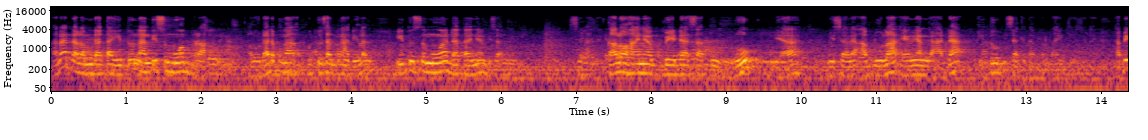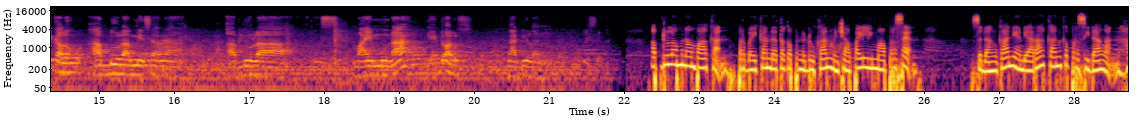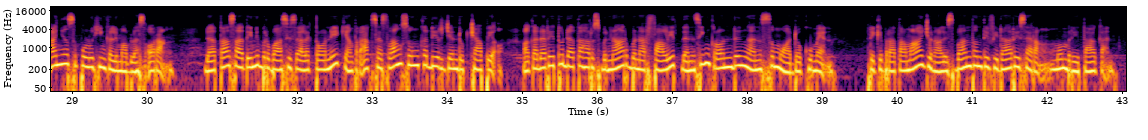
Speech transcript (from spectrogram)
Karena dalam data itu nanti semua berlaku. Kalau udah ada putusan pengadilan, itu semua datanya bisa. Istilahnya. Kalau hanya beda satu huruf, ya, misalnya Abdullah L-nya nggak ada, itu bisa kita perbaiki. Tapi kalau Abdullah misalnya Abdullah Maimunah, ya itu harus pengadilan. Abdullah menambahkan, perbaikan data kependudukan mencapai 5 persen. Sedangkan yang diarahkan ke persidangan hanya 10 hingga 15 orang. Data saat ini berbasis elektronik yang terakses langsung ke Dirjen Dukcapil. Maka dari itu data harus benar-benar valid dan sinkron dengan semua dokumen. Riki Pratama, jurnalis Banten TV dari Serang, memberitakan.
